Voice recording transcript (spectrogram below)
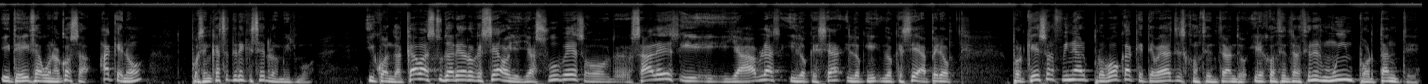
y te dice alguna cosa. ¿A que no? Pues en casa tiene que ser lo mismo. Y cuando acabas tu tarea lo que sea, oye, ya subes o sales y, ya hablas y lo que sea, y lo que, lo que sea. Pero porque eso al final provoca que te vayas desconcentrando. Y la concentración es muy importante.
